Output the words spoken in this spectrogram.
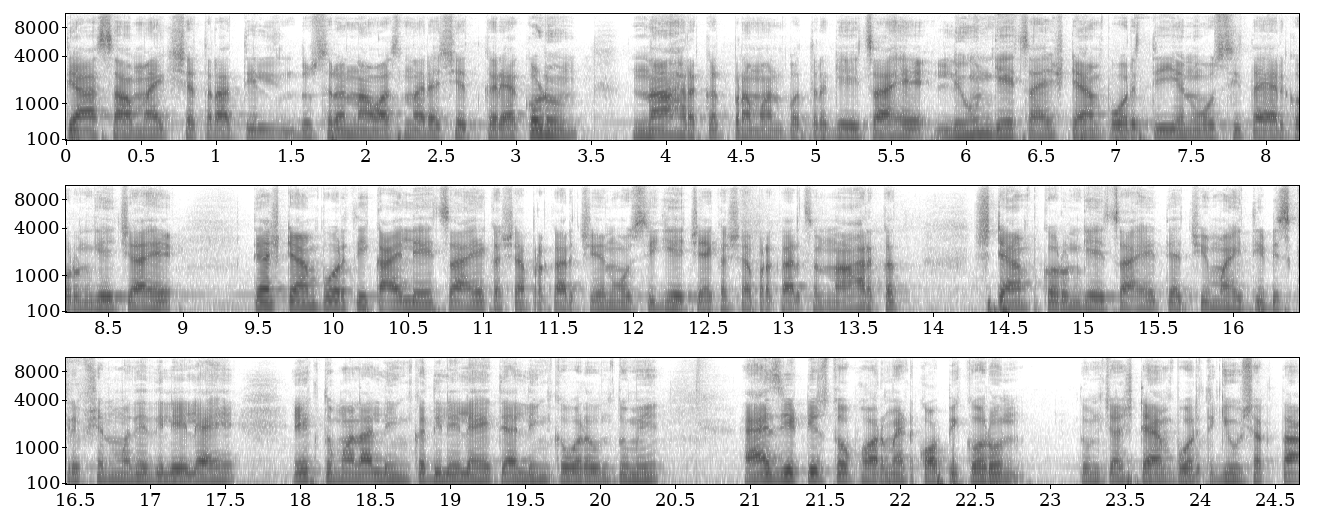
त्या सामायिक क्षेत्रातील दुसरं नाव असणाऱ्या शेतकऱ्याकडून ना हरकत प्रमाणपत्र घ्यायचं आहे लिहून घ्यायचं आहे स्टॅम्पवरती एन ओ सी तयार करून घ्यायची आहे. त्या स्टॅम्पवरती काय लिहायचं आहे कशा प्रकारची एन ओ सी घ्यायची आहे कशा प्रकारचं ना हरकत स्टॅम्प करून घ्यायचं आहे त्याची माहिती डिस्क्रिप्शनमध्ये दिलेली आहे. एक तुम्हाला लिंक दिलेली आहे त्या लिंकवरून तुम्ही ॲज इट इज तो फॉर्मॅट कॉपी करून तुमच्या स्टॅम्पवरती घेऊ शकता.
